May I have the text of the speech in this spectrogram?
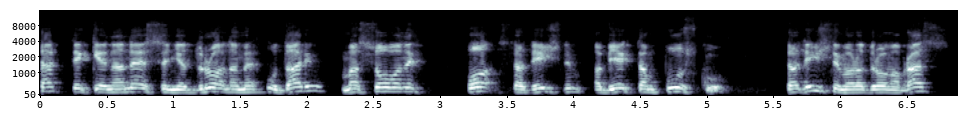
тактики нанесення дронами ударів масованих по стратегічним об'єктам пуску. Стратегічним аеродромам раз,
